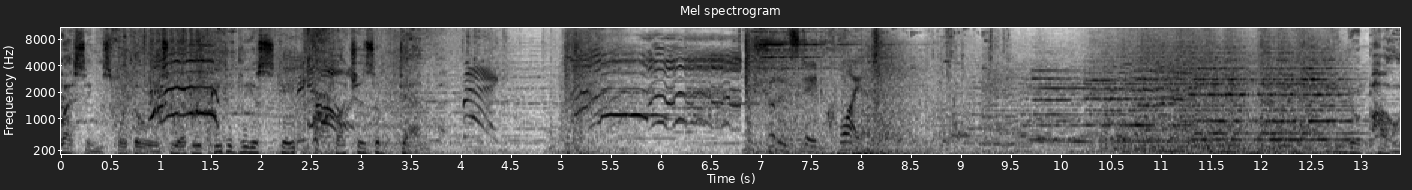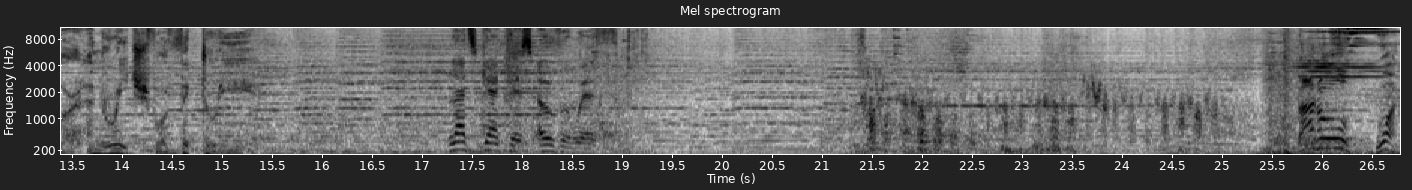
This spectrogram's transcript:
Blessings for those who have repeatedly escaped the clutches of death. You should have stayed quiet. Find your power and reach for victory. Let's get this over with. Battle one.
